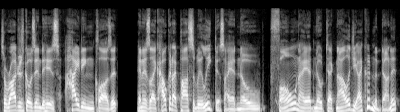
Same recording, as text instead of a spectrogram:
So Rodgers goes into his hiding closet and is like, How could I possibly leak this? I had no phone, I had no technology. I couldn't have done it.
